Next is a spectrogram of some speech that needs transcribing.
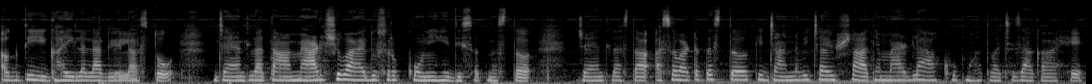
अगदी घाईला लागलेला असतो. जयंतला आता मॅडशिवाय दुसरं कोणीही दिसत नसतं. जयंतला असता. असं वाटत असतं की जान्हवीच्या आयुष्यात या मॅडला खूप महत्त्वाची जागा आहे.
